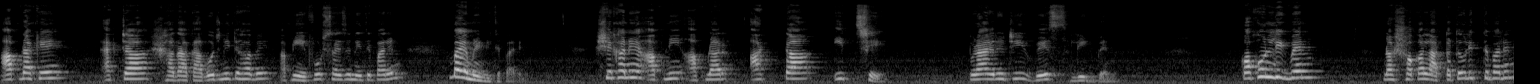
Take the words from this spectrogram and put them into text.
আপনাকে একটা সাদা কাগজ নিতে হবে, আপনি এ ফোর সাইজে নিতে পারেন বা এমনি নিতে পারেন। সেখানে আপনি আপনার আটটা ইচ্ছে প্রায়োরিটি বেস লিখবেন। কখন লিখবেন? না সকাল আটটাতেও লিখতে পারেন,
